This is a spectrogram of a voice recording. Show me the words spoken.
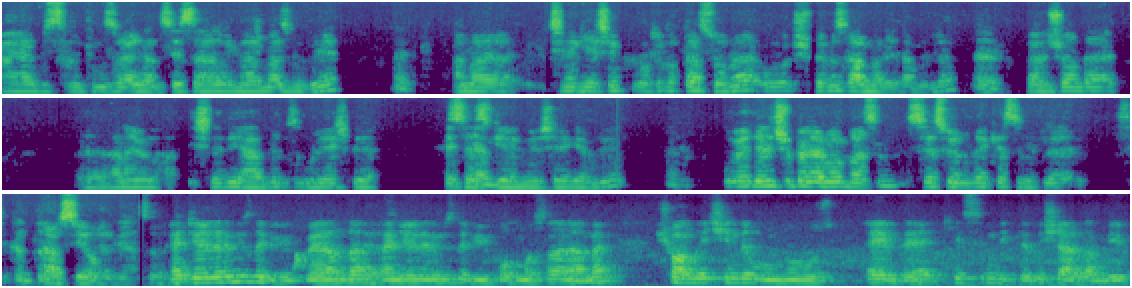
bayağı bir sıkıntımız vardı. Ses ağır vermez mi diye. Evet. Ama içine geçip oturduktan sonra o şüphemiz kalmadı elhamdülillah. Evet. Yani şu anda e, ana yol işlediği halde bizim buraya hiçbir Ses ses, gelmiyor. gelmiyor, şey gelmiyor. Evet. Bu ödeli şüpheler olmasın. Ses yönünden kesinlikle Sıkıntı tavsiye yok. Yani. Pencerelerimiz de büyük. Veranda Evet. pencerelerimiz de büyük olmasına rağmen şu anda içinde bulunduğumuz evde kesinlikle dışarıdan bir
